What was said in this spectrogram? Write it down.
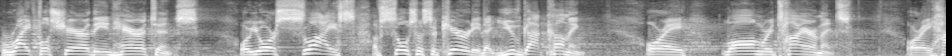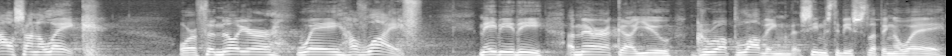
rightful share of the inheritance or your slice of Social Security that you've got coming or a long retirement, or a house on a lake or a familiar way of life. Maybe the America you grew up loving that seems to be slipping away.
